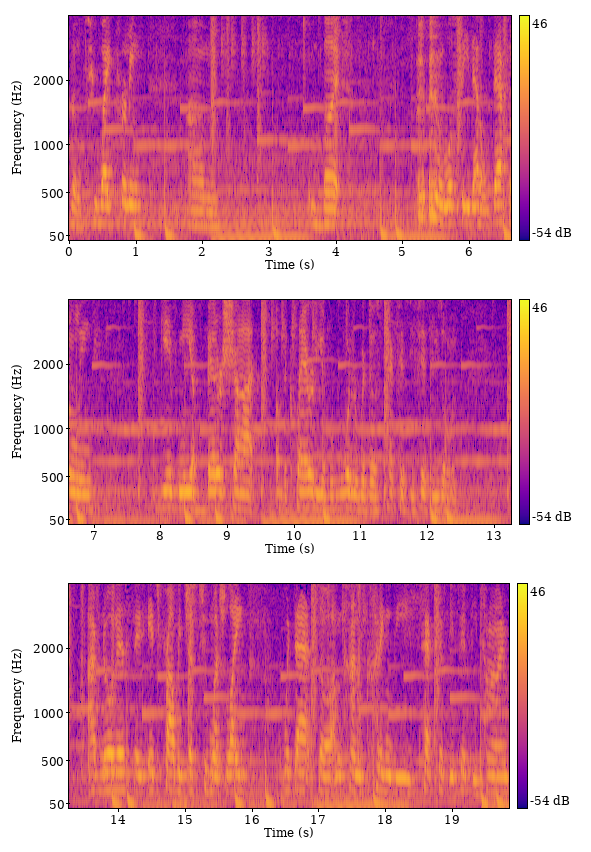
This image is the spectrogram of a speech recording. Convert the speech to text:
a little too white for me. Um, but we'll see. That'll definitely give me a better shot of the clarity of the water with those Tech 5050s on I've noticed it's probably just too much light with that so I'm kind of cutting the Tech 5050 time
